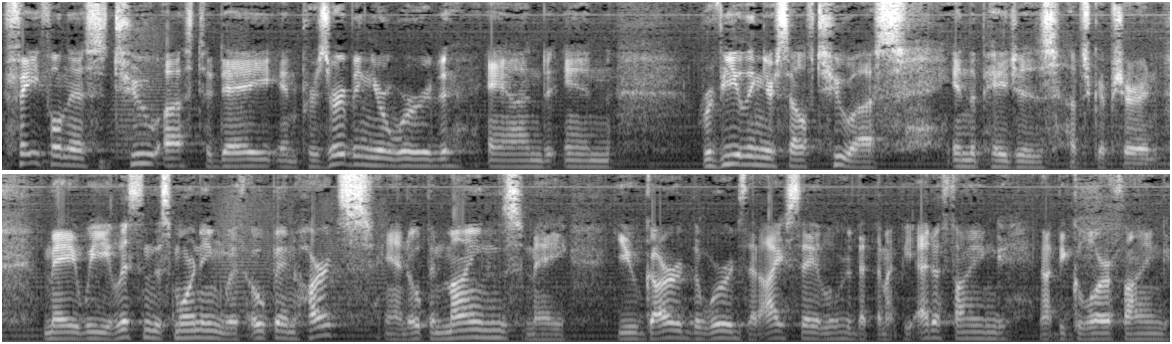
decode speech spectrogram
faithfulness to us today in preserving your word and in revealing yourself to us in the pages of Scripture. And may we listen this morning with open hearts and open minds. May you guard the words that I say, Lord, that they might be edifying, not be glorifying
